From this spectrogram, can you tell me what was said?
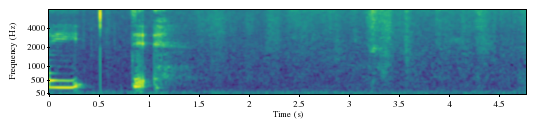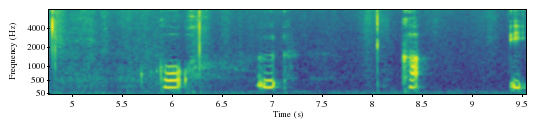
いでこうかい。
